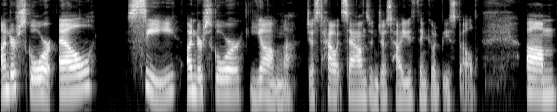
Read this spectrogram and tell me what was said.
underscore L C underscore young, just how it sounds and just how you think it would be spelled. Um,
